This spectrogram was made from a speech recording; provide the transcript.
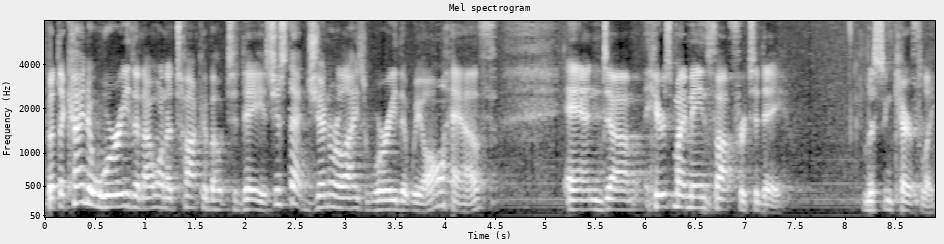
But the kind of worry that I want to talk about today is just that generalized worry that we all have. And um, here's my main thought for today listen carefully.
